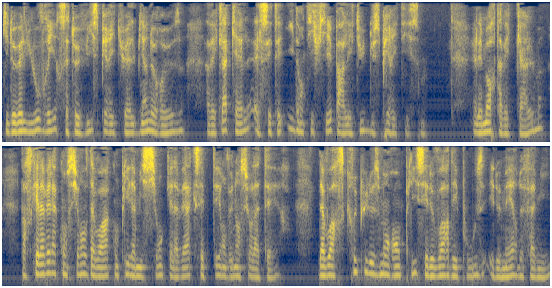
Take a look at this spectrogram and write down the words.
qui devait lui ouvrir cette vie spirituelle bienheureuse avec laquelle elle s'était identifiée par l'étude du spiritisme. Elle est morte avec calme, parce qu'elle avait la conscience d'avoir accompli la mission qu'elle avait acceptée en venant sur la terre, d'avoir scrupuleusement rempli ses devoirs d'épouse et de mère de famille,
